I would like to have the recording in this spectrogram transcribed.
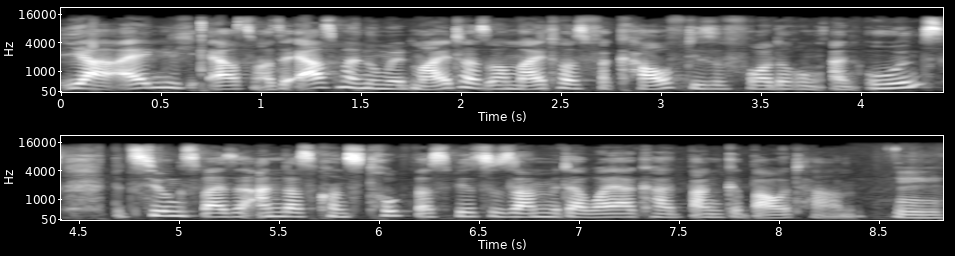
Ja, eigentlich erstmal. Also erstmal nur mit MyToys, aber MyToys verkauft diese Forderung an uns, beziehungsweise an das Konstrukt, was wir zusammen mit der Wirecard Bank gebaut haben. Hm.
